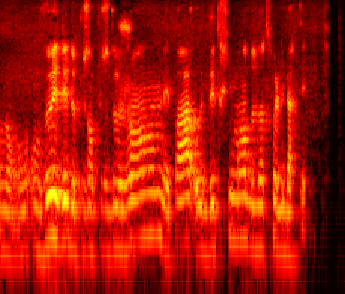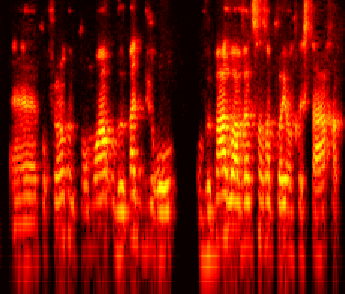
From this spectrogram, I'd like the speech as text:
On, veut aider de plus en plus de gens, mais pas au détriment de notre liberté. Euh, pour Florian comme pour moi, on ne veut pas de bureau, on ne veut pas avoir 25 employés en costard,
